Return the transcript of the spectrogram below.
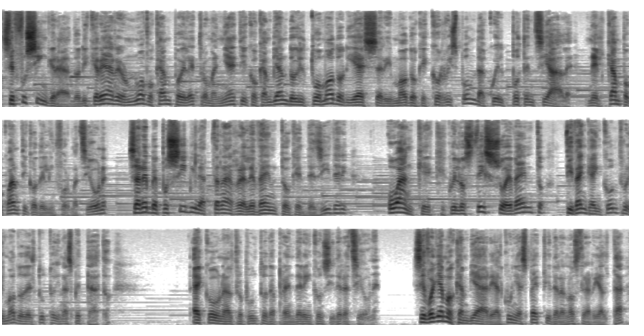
Se fossi in grado di creare un nuovo campo elettromagnetico cambiando il tuo modo di essere in modo che corrisponda a quel potenziale nel campo quantico dell'informazione, sarebbe possibile attrarre l'evento che desideri o anche che quello stesso evento ti venga incontro in modo del tutto inaspettato. Ecco un altro punto da prendere in considerazione. Se vogliamo cambiare alcuni aspetti della nostra realtà,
